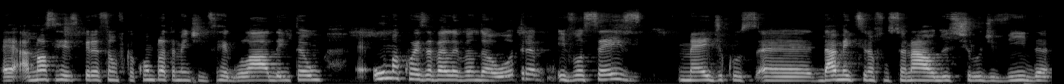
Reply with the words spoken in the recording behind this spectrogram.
é, a nossa respiração fica completamente desregulada. Então, é, uma coisa vai levando a outra, e vocês médicos é, da medicina funcional, do estilo de vida,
